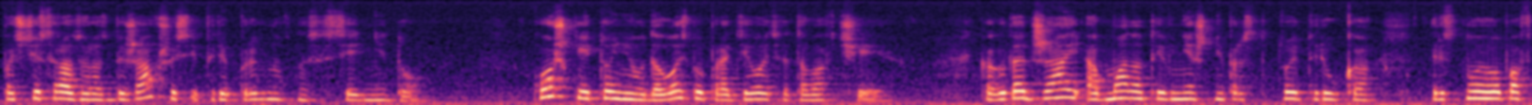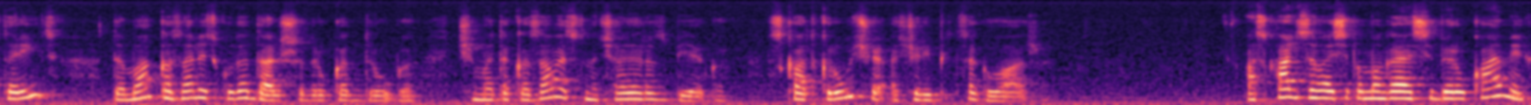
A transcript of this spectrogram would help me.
почти сразу разбежавшись и перепрыгнув на соседний дом. Кошке и то не удалось бы проделать это ловчее. Когда Джай, обманутый внешней простотой трюка, рискнул его повторить, дома оказались куда дальше друг от друга, чем это казалось в начале разбега. Скат круче, а черепица глаже. Оскальзываясь и помогая себе руками,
